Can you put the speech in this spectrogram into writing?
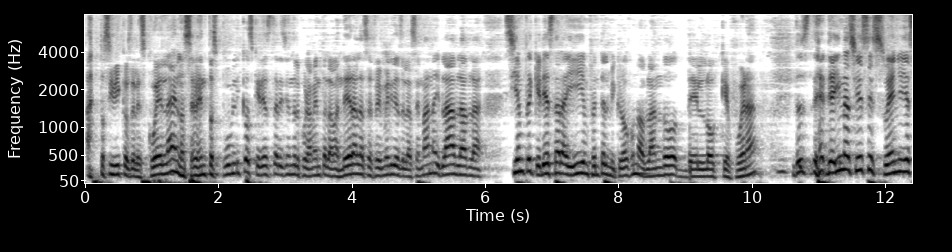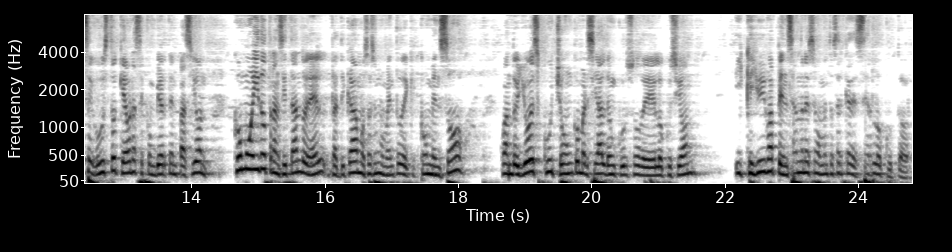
actos cívicos de la escuela, en los eventos públicos. Quería estar diciendo el juramento de la bandera, las efemérides de la semana y bla, bla, bla. Siempre quería estar ahí enfrente del micrófono hablando de lo que fuera. Entonces, de, ahí nació ese sueño y ese gusto que ahora se convierte en pasión. ¿Cómo he ido transitando en él? Platicábamos hace un momento de que comenzó cuando yo escucho un comercial de un curso de locución y que yo iba pensando en ese momento acerca de ser locutor.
